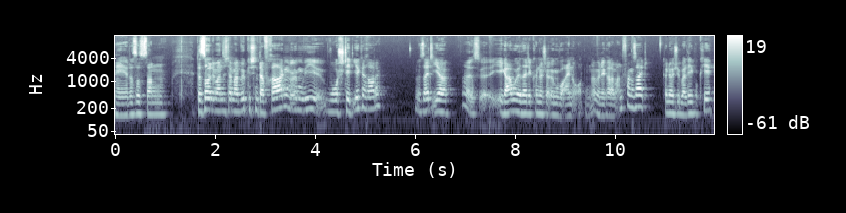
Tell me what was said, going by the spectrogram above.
Nee, das ist dann. Das sollte man sich dann mal wirklich hinterfragen, irgendwie, wo steht ihr gerade? Seid ihr, ist, äh, egal wo ihr seid, ihr könnt euch ja irgendwo einordnen. Ne? Wenn ihr gerade am Anfang seid, könnt ihr euch überlegen, okay,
